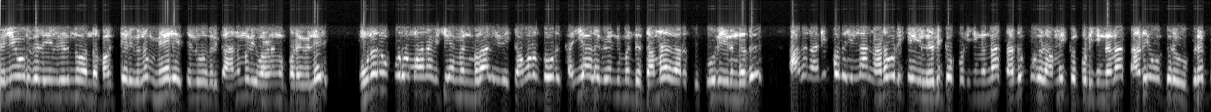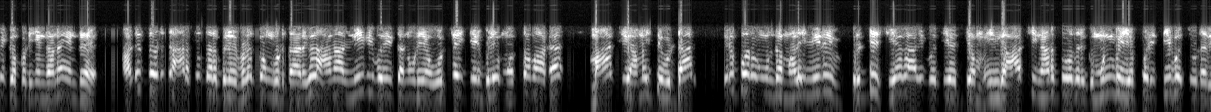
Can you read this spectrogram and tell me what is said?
வெளியூர்களில் இருந்து வந்த பக்தர்களும் மேலே செல்வதற்கு அனுமதி வழங்கப்படவில்லை. உணர்வுபூர்வமான விஷயம் என்பதால் இதை கவனத்தோடு கையாள வேண்டும் என்று தமிழக அரசு கூறியிருந்தது. அதன் அடிப்படையில் நடவடிக்கைகள் எடுக்கப்படுகின்றன தடுப்புகள் அமைக்கப்படுகின்றன தடை உத்தரவு பிறப்பிக்கப்படுகின்றன என்று அடுத்தடுத்து அரசு தரப்பிலே விளக்கம் கொடுத்தார்கள். ஆனால் நீதிபதி தன்னுடைய ஒற்றை தீர்ப்பிலே மொத்தமாக மாற்றி அமைத்து விட்டார். திருப்பரங்குன்ற மலை மீது பிரிட்டிஷ் ஏகாதிபத்தியம் இங்கு ஆட்சி நடத்துவதற்கு முன்பு எப்படி தீபச்சூடர்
